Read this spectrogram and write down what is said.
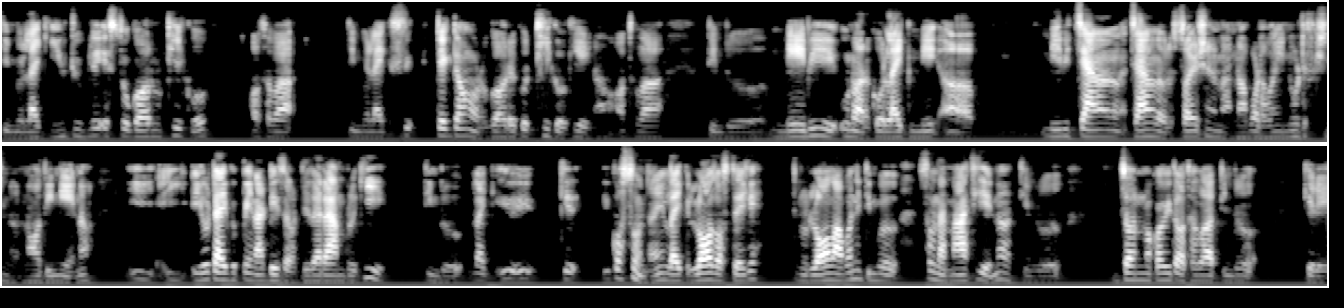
तिम्रो लाइक युट्युबले यस्तो गर्नु ठिक हो? अथवा तिम्रो लाइक टेकडाउनहरू गरेको ठिक हो कि होइन? अथवा तिम्रो मेबी उनीहरूको लाइक मे मेबी च्यानल च्यानलहरू सजेसनमा नपठाउने नोटिफिकेसनहरू नदिने होइन? यो टाइपको पेनाल्टिजहरू दिँदा राम्रो कि? तिम्रो लाइक के कस्तो हुन्छ नि? लाइक ल जस्तै क्या तिम्रो लमा पनि तिम्रो सबभन्दा माथि होइन? तिम्रो जन्म कविता अथवा तिम्रो के अरे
